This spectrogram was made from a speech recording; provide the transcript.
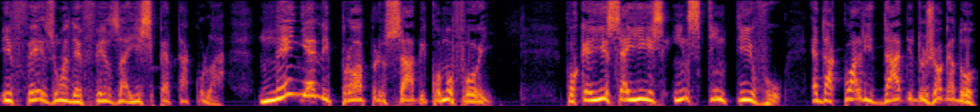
e fez uma defesa espetacular. Nem ele próprio sabe como foi. Porque isso é instintivo, é da qualidade do jogador.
